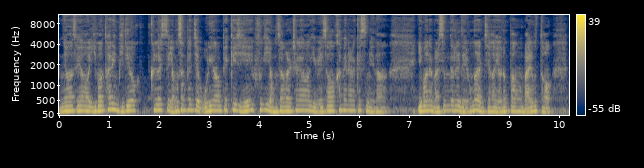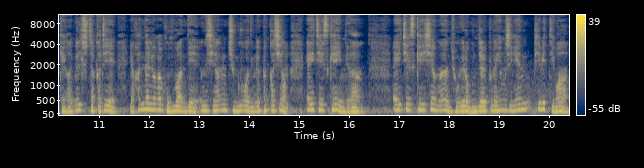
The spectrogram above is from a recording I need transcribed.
안녕하세요. 이번 타링 비디오 클래스 영상 편집 올인원 패키지 후기 영상을 촬영하기 위해서 카메라를 켰습니다. 이번에 말씀드릴 내용은 제가 여름방학 말부터 개강 1주차까지 약 한 달여간 공부한 뒤 응시한 중국어 능력 평가 시험 HSK입니다. HSK 시험은 종이로 문제를 푸는 형식인 PBT와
